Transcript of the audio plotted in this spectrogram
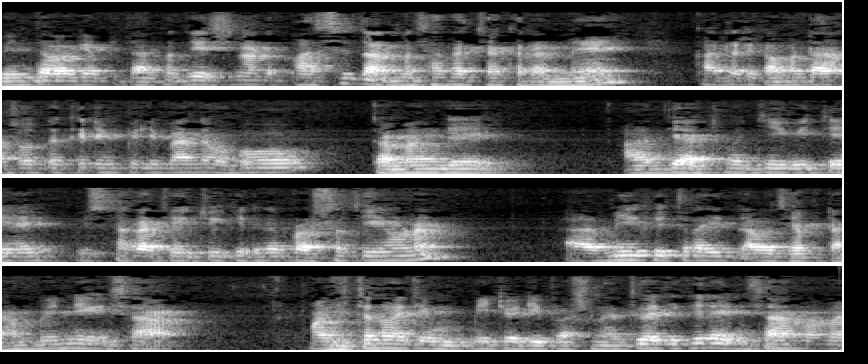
වෙනදා වගේ අපි ධර්ම දේශනාවට පස්සේ ධර්ම සාකච්ඡා කරන්නේ. කාටට කමඨාන් සෝද්ධ කිරීම පිළිබඳව හෝ තමන්ගේ ආධ්‍යාත්මික ජීවිතයේ විශ්නගත යුතු කියන ප්‍රශ්න තියෙනවනම් මේක විතරයි දවසේ අපිට හම්බෙන්නේ ඒ නිසා මම හිතනවා ඉතින් මීට වැඩි ප්‍රශ්න නැතුව ඇති කියලා ඒ නිසා මම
